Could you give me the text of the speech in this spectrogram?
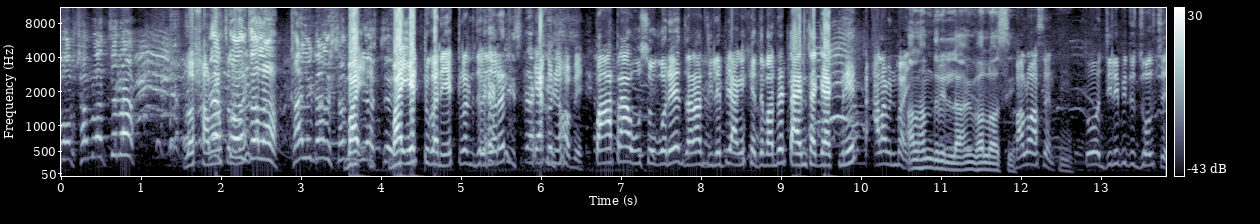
লোভ সামলাচ্ছে না। ভাই? জ্বালা খালি গালের ভাই ভাই একটুখানি একটুখানি ধরে ধরেন এখনই হবে। পাটা উঁচু করে যারা জিলিপি আগে খেতে পারবে টাইম থাকে এক মিনিট। আলামিন ভাই। আলহামদুলিল্লাহ আমি ভালো আছি। ভালো আছেন? তো জিলিপি তো জ্বলছে।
